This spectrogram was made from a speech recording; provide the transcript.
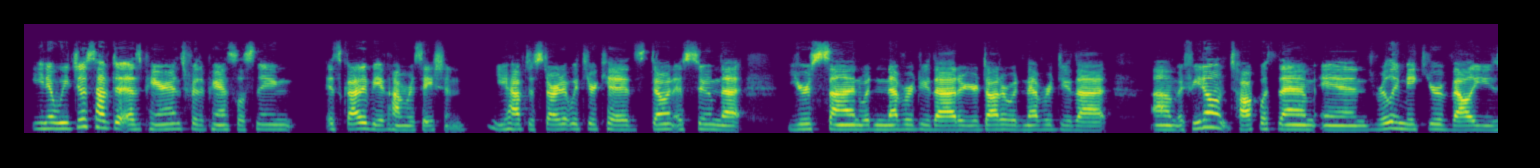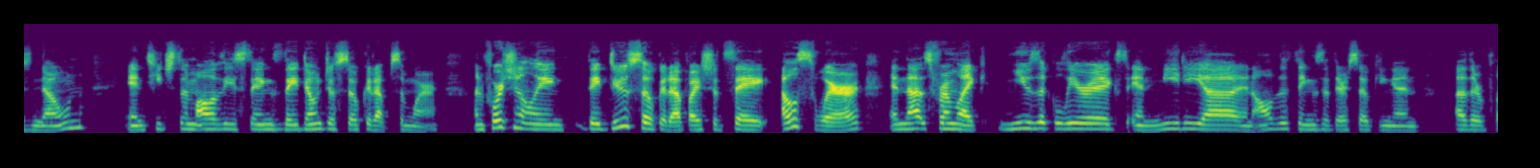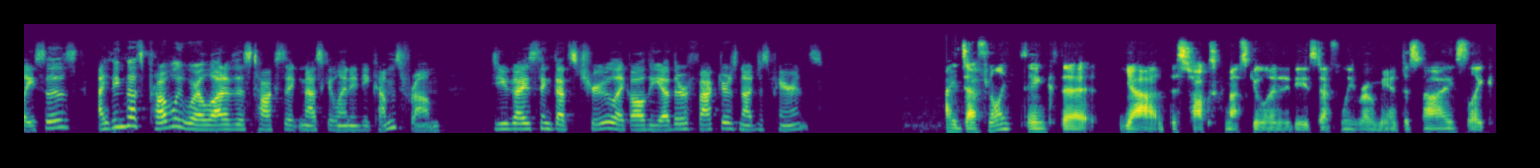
You know we just have to as parents for the parents listening it's got to be a conversation you have to start it with your kids. Don't assume that your son would never do that or your daughter would never do that. Um, if you don't talk with them and really make your values known and teach them all of these things, they don't just soak it up somewhere. Unfortunately, they do soak it up, I should say, elsewhere. And that's from like music lyrics and media and all the things that they're soaking in other places. I think that's probably where a lot of this toxic masculinity comes from do you guys think that's true? Like all the other factors not just parents? I definitely think that yeah this toxic masculinity is definitely romanticized like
